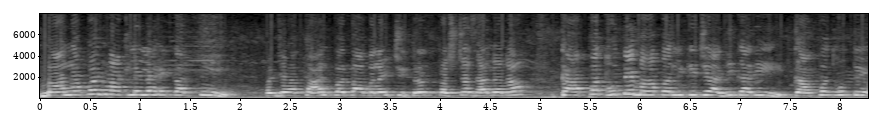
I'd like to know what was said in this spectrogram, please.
मला पण वाटलेलं हे करतील पण जेव्हा काल परवा आम्हाला हे चित्र स्पष्ट झालं ना कापत होते महापालिकेचे अधिकारी कापत होते.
